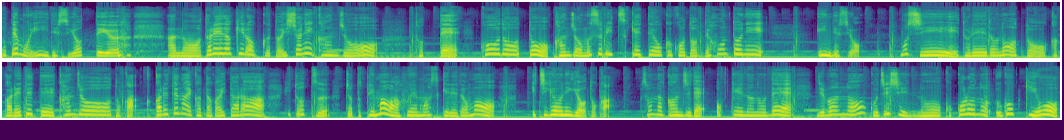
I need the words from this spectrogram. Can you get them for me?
とてもいいですよっていう あの、トレード記録と一緒に感情をとって、行動と感情を結びつけておくことって本当にいいんですよ。もしトレードノートを書かれてて感情とか書かれてない方がいたら一つちょっと手間は増えますけれども1行2行とかそんな感じで OK なので自分のご自身の心の動きを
